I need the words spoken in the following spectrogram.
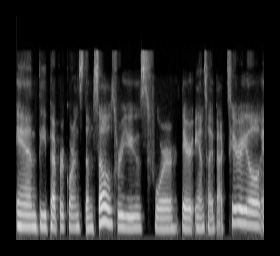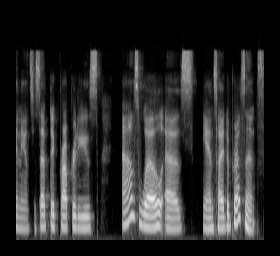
And the peppercorns themselves were used for their antibacterial and antiseptic properties, as well as antidepressants,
